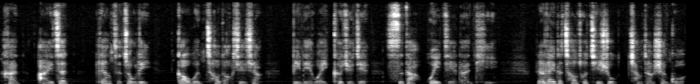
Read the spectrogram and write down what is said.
和癌症、量子重力、高温超导现象并列为科学界四大未解难题。人类的操作技术常常胜过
